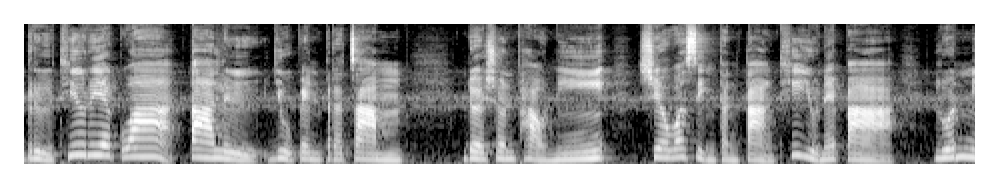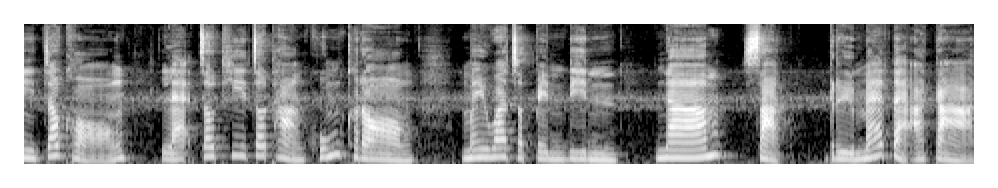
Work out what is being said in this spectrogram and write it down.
หรือที่เรียกว่าตาหลืออยู่เป็นประจำ โดยชนเผ่านี้เชื่อว่าสิ่งต่างๆ ที่อยู่ในป่า ล้วนมีเจ้าของและเจ้าที่เจ้าทางคุ้มครอง ไม่ว่าจะเป็นดิน น้ำ สัตว์ หรือแม้แต่อากาศ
